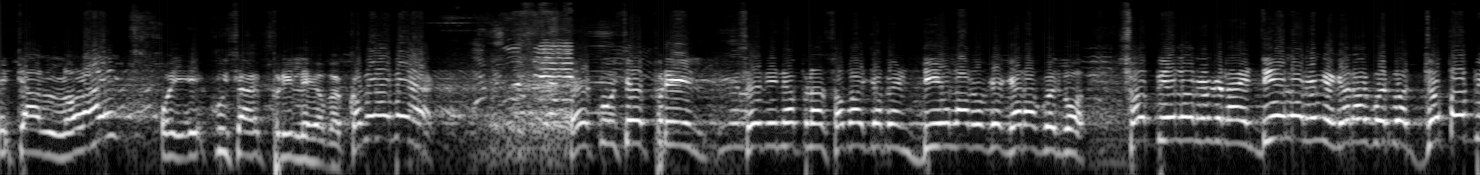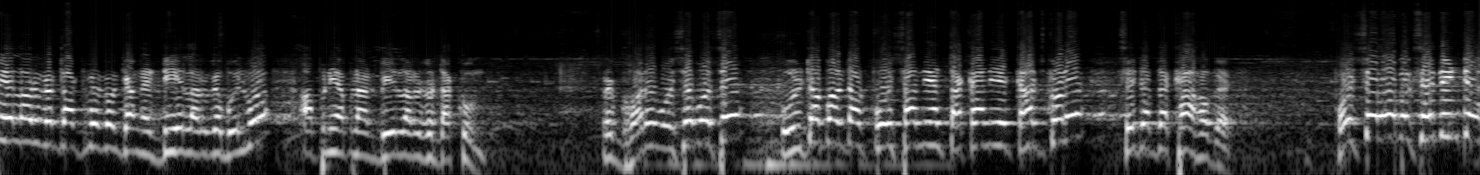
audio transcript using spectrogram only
এইটার লড়াই, ওই একুশে এপ্রিলে হবে। কবে হবে? একুশ এপ্রিল। সেদিন আপনারা সবাই যাবেন ডিএলআর ওকে ঘেরা করব। সব বিএলআর ওকে নাই ডিএলআর ওকে ঘেরা করব। যত বিএলআর ওকে ডাকবে, ওখানে ডিএলআর ওকে বলব, আপনি আপনার বিএলআর ওকে ডাকুন। ঘরে বসে বসে উল্টা পাল্টা পয়সা নিয়ে, টাকা নিয়ে কাজ করে, সেটা দেখা হবে। পয়সা হবে সেদিনটা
